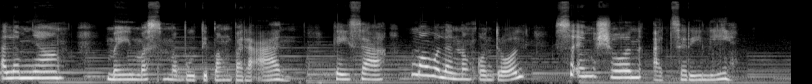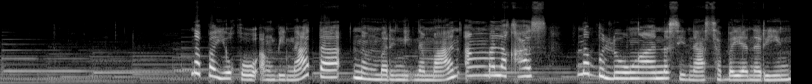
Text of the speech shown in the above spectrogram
Alam niyang may mas mabuti pang paraan kaysa mawalan ng kontrol sa emosyon at sarili. Napayuko ang binata nang marinig naman ang malakas na bulungan na sinasabayan na rin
